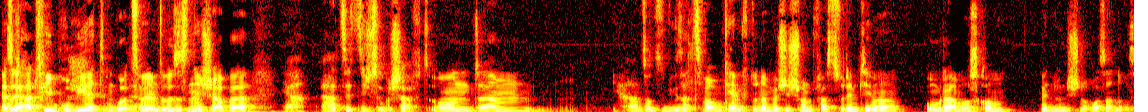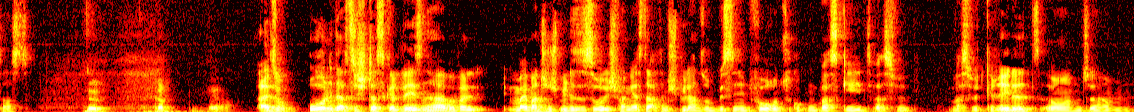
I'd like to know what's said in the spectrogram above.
Also er hat viel probiert, um Gottes Ja. Willen, so ist es nicht, aber ja, er hat es jetzt nicht so geschafft. Und ähm, ja, ansonsten, wie gesagt, es war umkämpft und dann möchte ich schon fast zu dem Thema um Ramos kommen, wenn du nicht noch was anderes hast. Nö. Gab- Ja. Also, ohne dass ich das gelesen habe, weil bei manchen Spielen ist es so, ich fange erst nach dem Spiel an, so ein bisschen in den Foren zu gucken, was geht, was wird, was wird geredet und ähm,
